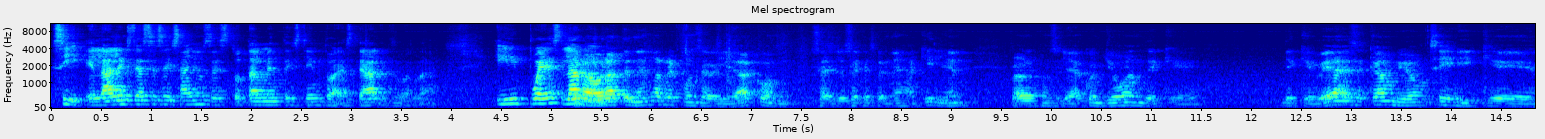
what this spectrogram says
sí, el Alex de hace seis años es totalmente distinto a este Alex, ¿verdad? Y pues la pero ahora tenés la responsabilidad con, o sea, yo sé que tenés a Killian, pero la responsabilidad con Joan de que, de que vea ese cambio Sí. y que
